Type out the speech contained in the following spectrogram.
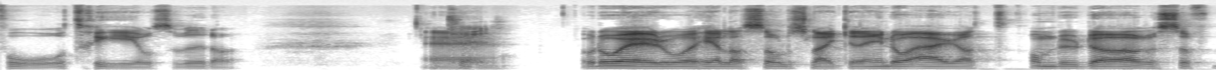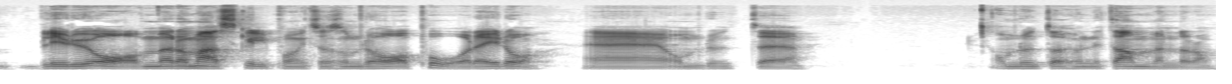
två och tre och så vidare. Okay. Eh, och då är ju då hela Souls-like-grejen då är ju att om du dör så blir du av med de här skill pointsen som du har på dig då. Eh, om, du inte, om du inte har hunnit använda dem.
